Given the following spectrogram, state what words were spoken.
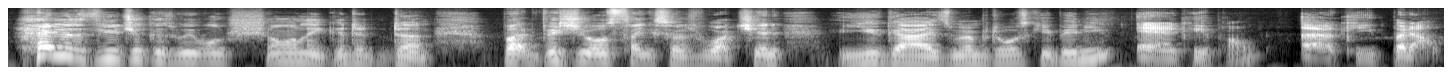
head into the future because we will surely get it done. But visuals, thanks so much for watching. You guys remember to always keep being you and keep on, uh, keep it out.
